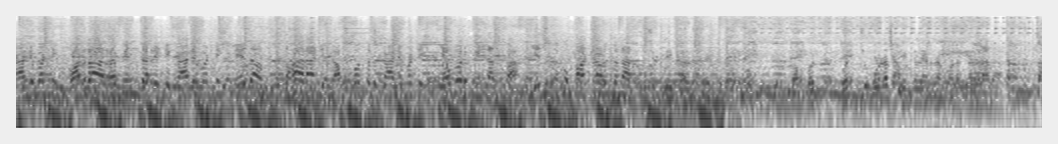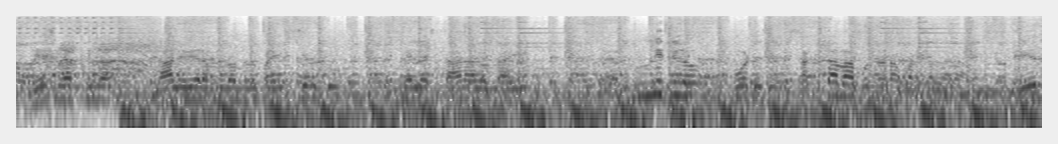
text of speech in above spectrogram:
కానివ్వండి వర్రా రవీందర్ రెడ్డి కానివ్వండి లేదా సుధారాణి దంపతులు కానివ్వండి ఎవరు వీళ్ళంతా ఎందుకు మాట్లాడుతున్నారు? కూడా దేశవ్యాప్తంగా నాలుగు వేల రెండు వందల పైసలకు ఎమ్మెల్యే స్థానాలు ఉన్నాయి. అన్నిటిలో పోటీ చేసే సత్తా మాకుందా నా కొడకల్లారా? మీరు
